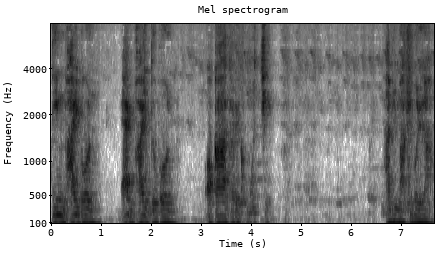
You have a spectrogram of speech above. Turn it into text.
তিন ভাই বোন, এক ভাই দু বোন অকাতরে ঘুমোচ্ছে। আমি মাকে বললাম,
